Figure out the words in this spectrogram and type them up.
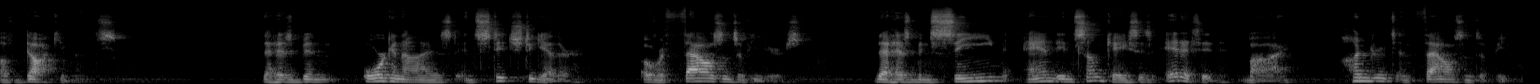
of documents that has been organized and stitched together over thousands of years, that has been seen and in some cases edited by hundreds and thousands of people.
